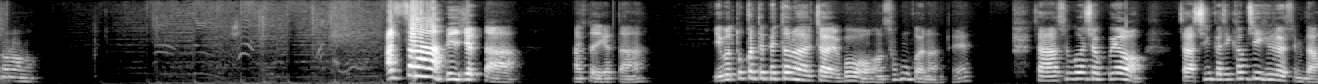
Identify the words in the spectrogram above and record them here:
No, no, 아싸! 이겼다. 아싸, 이겼다. 이번 똑같은 패턴을 할 줄 알고 속은 거야, 나한테. 자, 수고하셨고요. 자, 지금까지 캄치기 힐러였습니다.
